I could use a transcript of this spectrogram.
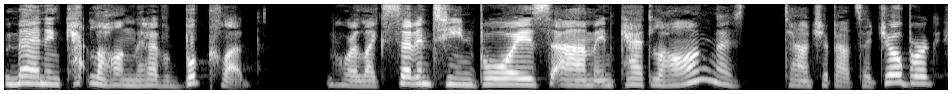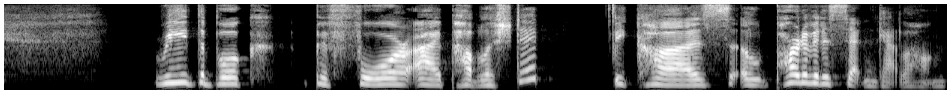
men in Katlehong that have a book club who are like 17 boys um, in Katlehong, a township outside Joburg, read the book before I published it because part of it is set in Katlehong.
